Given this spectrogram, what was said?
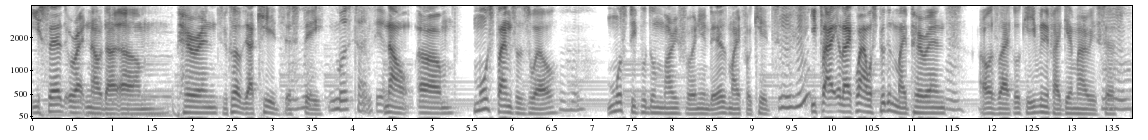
you said right now that um parents because of their kids they Mm-hmm. stay. Most times, yeah. Now, um most times as well, Mm-hmm. most people don't marry for anything, they just marry for kids. If I like when I was speaking to my parents, Mm. I was like, okay, even if I get married, so Mm-hmm.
